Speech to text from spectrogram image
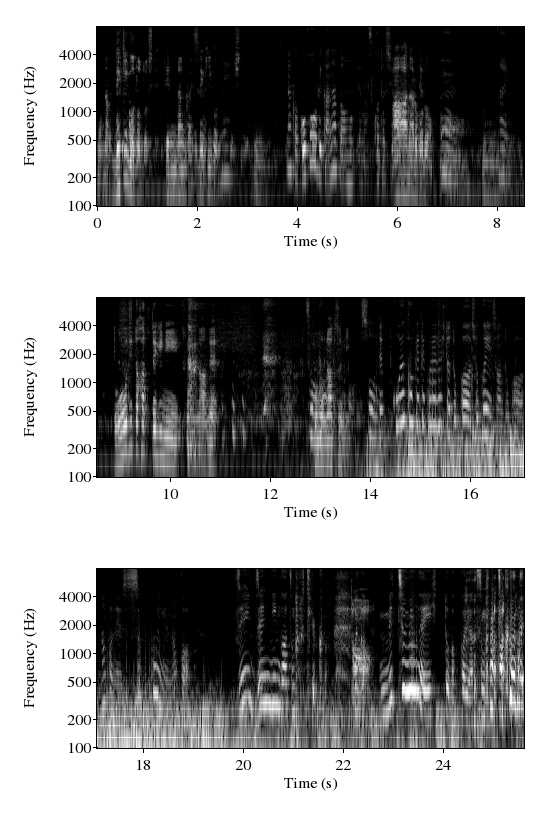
もうなんか出来事として、展覧会の出来事として。なんかご褒美かなとは思ってます、今年は。ああ、なるほど。うん。うんはい同時多発的に、そんなね、この夏に。そう。で、声かけてくれる人とか、職員さんとか、なんかね、すっごいね、なんか、全員、全人が集まるっていうか、なんあか、めっちゃみんないい人ばっかり集まってくるんです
